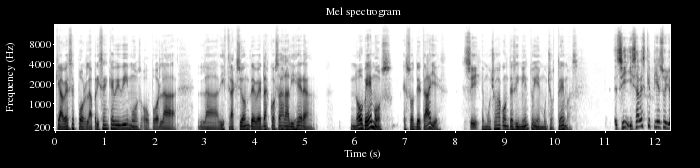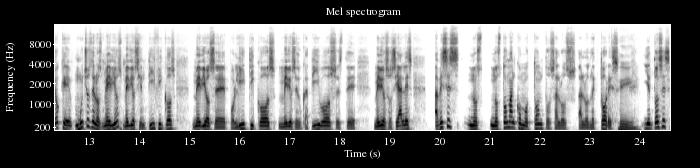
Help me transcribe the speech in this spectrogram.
que a veces por la prisa en que vivimos o por la, la distracción de ver las cosas a la ligera, no vemos esos detalles sí. en muchos acontecimientos y en muchos temas. Sí, y sabes qué pienso yo que muchos de los medios, medios científicos, medios eh, políticos, medios educativos, este, medios sociales, a veces nos, nos toman como tontos a los, a los lectores. Sí, y entonces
